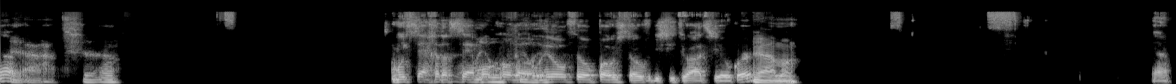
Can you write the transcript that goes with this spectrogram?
Ja. Ja, het is, eh, Ik moet zeggen dat Sam Mokro wel heel veel post over die situatie ook hoor. ja, man. Ja.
